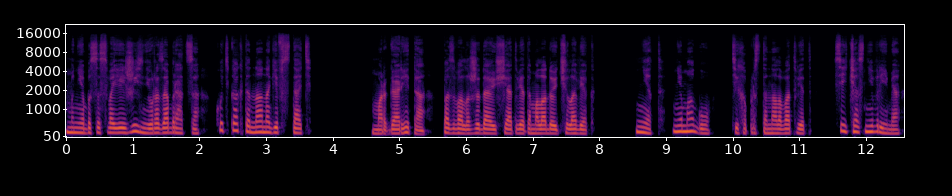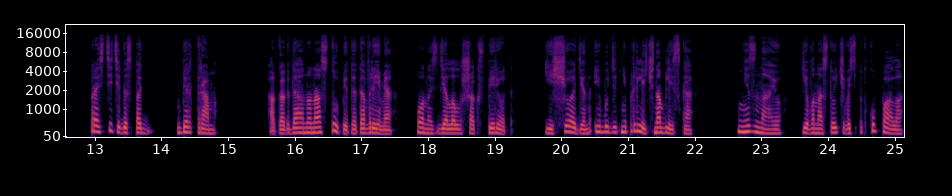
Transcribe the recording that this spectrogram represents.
Мне бы со своей жизнью разобраться, хоть как-то на ноги встать». «Маргарита», — позвал ожидающий ответа молодой человек. «Нет, не могу», — тихо простонала в ответ. «Сейчас не время. Простите, господ... Бертрам». «А когда оно наступит, это время?» Он сделал шаг вперед. Еще один, и будет неприлично близко. «Не знаю». Его настойчивость подкупала.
